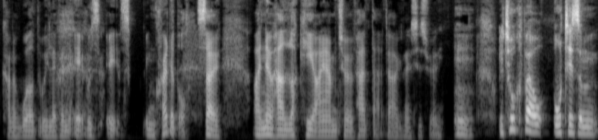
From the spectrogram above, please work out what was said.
kind of world that we live in, it was it's incredible. So I know how lucky I am to have had that diagnosis. Really, mm. we talk about autism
